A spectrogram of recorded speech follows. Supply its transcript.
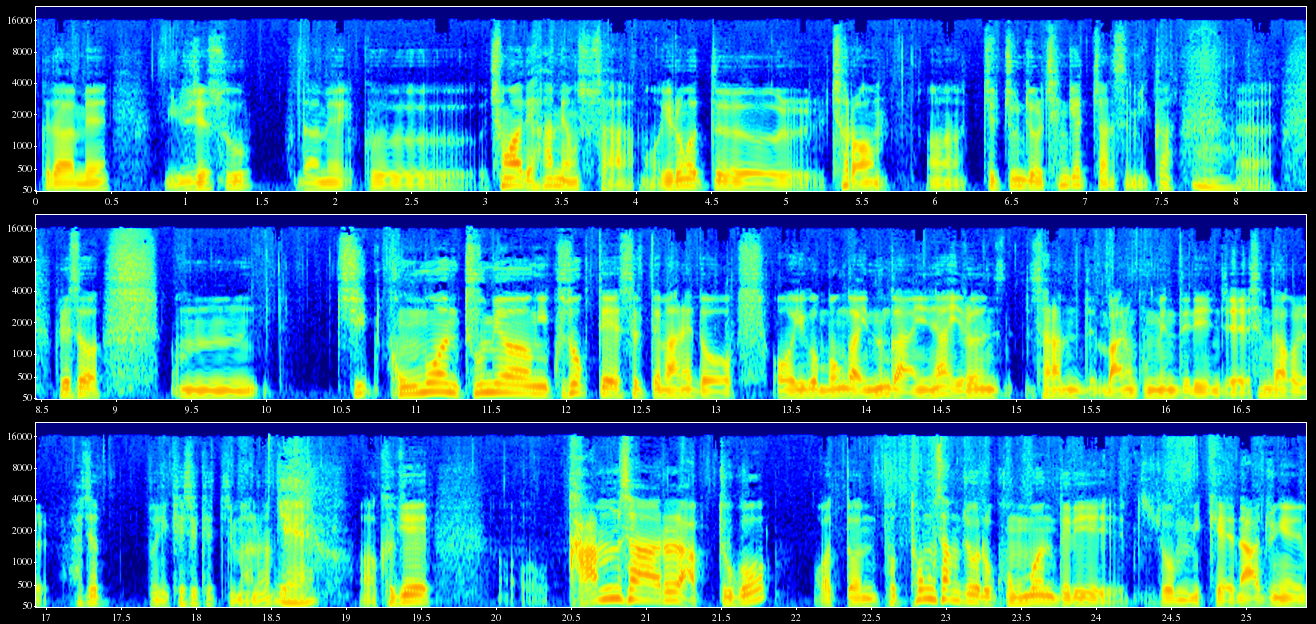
그다음에 유재수 그다음에 그 청와대 하명 수사 뭐 이런 것들처럼 어 집중적으로 챙겼지 않습니까? 음. 어, 그래서 음 공무원 두 명이 구속됐을 때만 해도 어 이거 뭔가 있는 거 아니냐 이런 사람들 많은 국민들이 이제 생각을 하셨 분이 계셨겠지만은 예. 어 그게 어, 감사를 앞두고 어떤 통상적으로 공무원들이 좀 이렇게 나중에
